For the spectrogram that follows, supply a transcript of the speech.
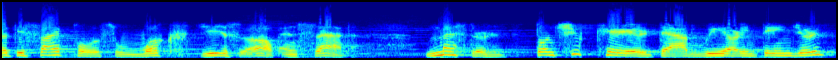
the disciples woke Jesus up and said, Master, don't you care that we are in danger?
